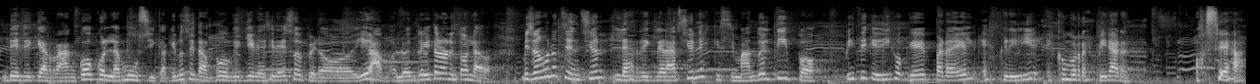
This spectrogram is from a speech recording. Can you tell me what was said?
desde que arrancó con la música. Que no sé tampoco qué quiere decir eso, pero digamos, lo entrevistaron en todos lados. Me llamó la atención las declaraciones que se mandó el tipo. Viste que dijo que para él escribir es como respirar. O sea,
